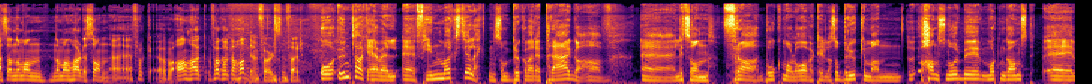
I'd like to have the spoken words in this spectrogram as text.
altså når, man, når man har det sånn eh, folk, har, folk har ikke hatt den følelsen før. Og unntaket er vel eh, finnmarksdialekten, som bruker å være prega av eh, litt sånn fra bokmål og over til, og så bruker man Hans Nordby, Morten Gamst, er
